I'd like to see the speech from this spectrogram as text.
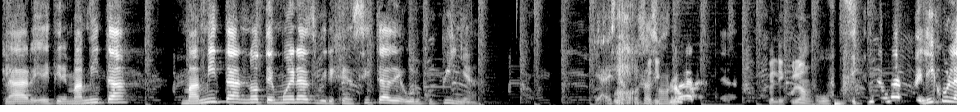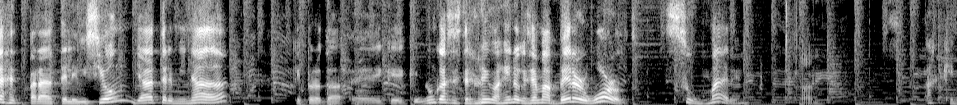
Claro, y ahí tiene mamita, mamita, no te mueras, virgencita de Urcupiña. Ya, estas cosas son raras. ya. Peliculón. Y tiene una película para televisión ya terminada, que, prota- eh, que, que nunca se estrenó, imagino, que se llama Better World. Su madre. Claro. Ah, que,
